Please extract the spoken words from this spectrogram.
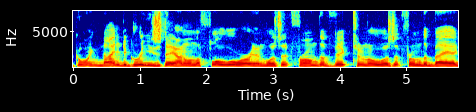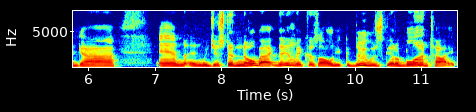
going 90 degrees down on the floor and was it from the victim or was it from the bad guy and and we just didn't know back then because all you could do was get a blood type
